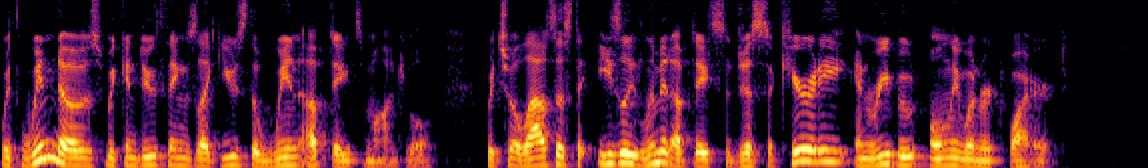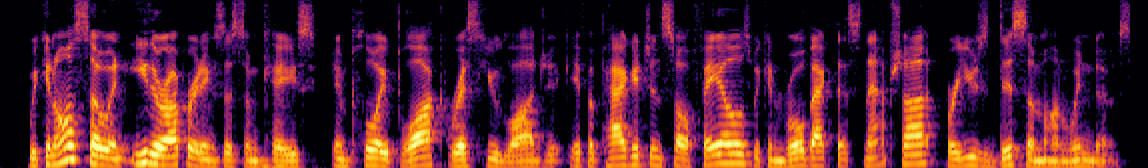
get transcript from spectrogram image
With Windows, we can do things like use the Win Updates module, which allows us to easily limit updates to just security and reboot only when required. We can also, in either operating system case, employ block rescue logic. If a package install fails, we can roll back that snapshot or use DISM on Windows.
